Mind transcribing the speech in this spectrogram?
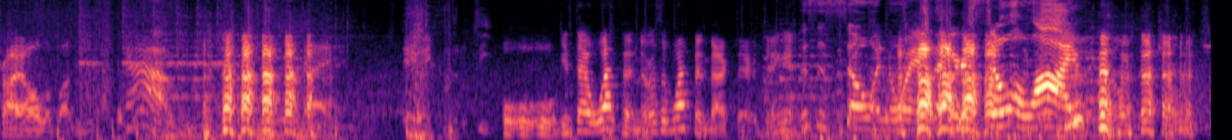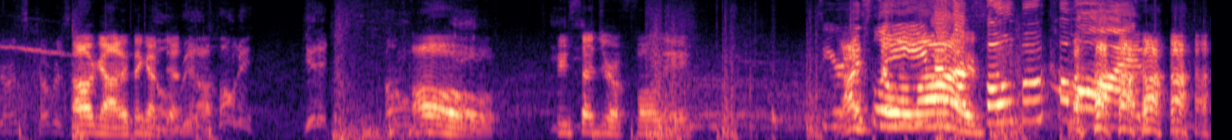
Try all the buttons. Yeah. Stay away from little T. Oh, oh, oh, get that weapon. There was a weapon back there. Dang it. This is so annoying that you're still alive. Oh god, I think I'm dead now. phony. Get it? Phony. Oh. He said you're a phony. Seriously? I'm still Even alive. The phone booth? Come on.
